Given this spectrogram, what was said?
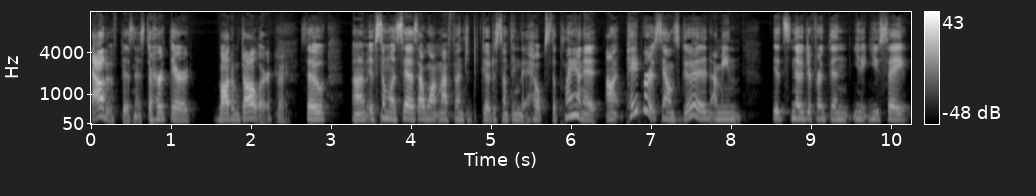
out of business to hurt their bottom dollar. Right. So um, if someone says, "I want my fund to go to something that helps the planet," on paper it sounds good. I mean it's no different than you know you say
